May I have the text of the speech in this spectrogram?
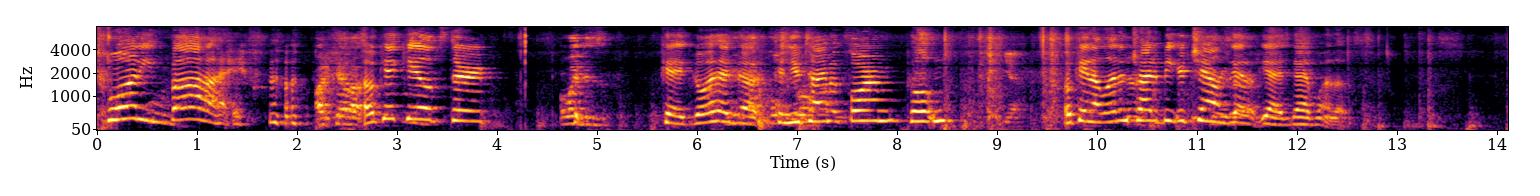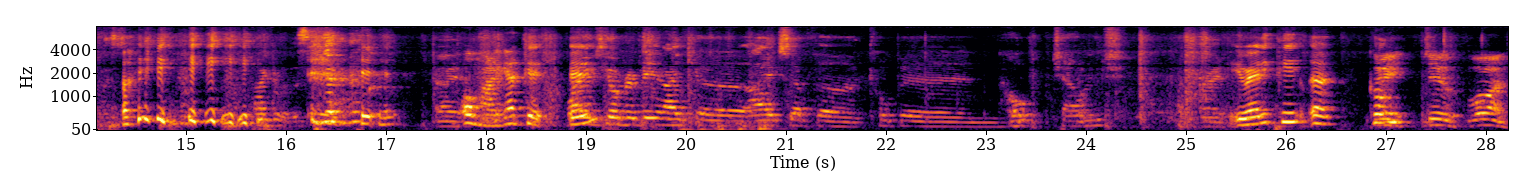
25. I cannot. okay, Caleb's turn. Oh wait, is. Okay, go ahead. Now. Can you time it for him, Colton? Yeah. Okay, now let him try to beat your challenge. He's gotta, yeah, he's got to have one of those. I'm good with this. Alright. Oh my god. Good. My Ready? name's Gilbert B, and I, uh, I accept the Cope and Hope Challenge. Alright. You ready, Ke- uh, Colton? Three, two, one.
